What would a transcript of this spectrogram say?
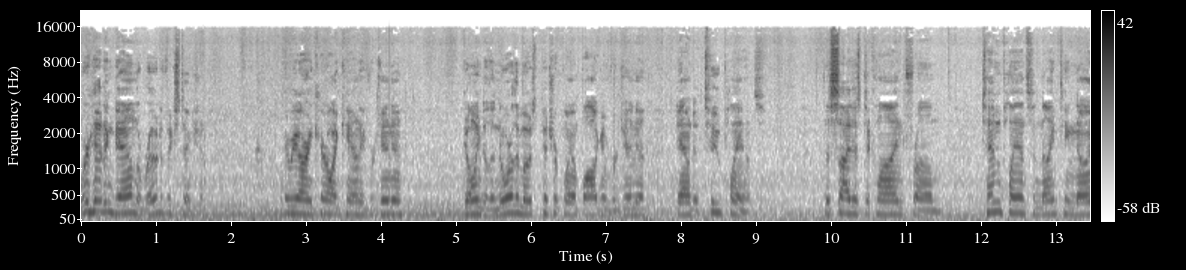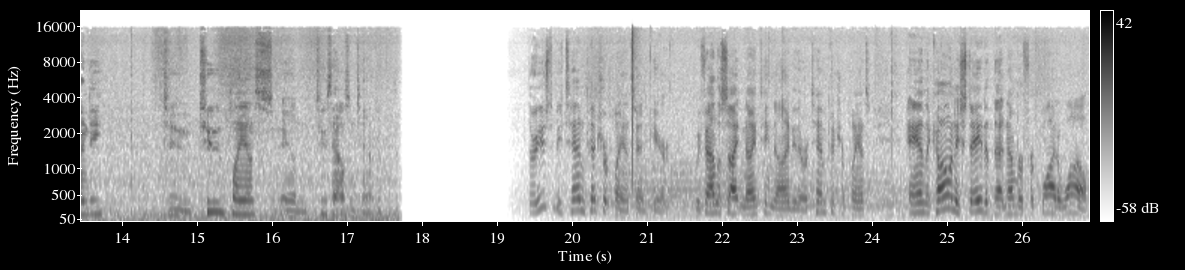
We're heading down the road of extinction. Here we are in Caroline County, Virginia, going to the northernmost pitcher plant bog in Virginia, down to two plants. This site has declined from 10 plants in 1990 to two plants in 2010. There used to be 10 pitcher plants in here. We found the site in 1990. There were 10 pitcher plants, and the colony stayed at that number for quite a while.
